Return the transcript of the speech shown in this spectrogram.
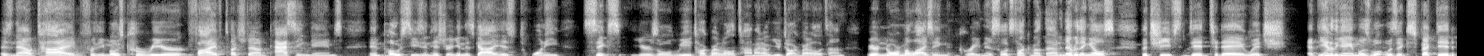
is now tied for the most career five touchdown passing games in postseason history. Again, this guy is 26 years old. We talk about it all the time. I know you talk about it all the time. We are normalizing greatness. So let's talk about that and everything else the Chiefs did today, which at the end of the game was what was expected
